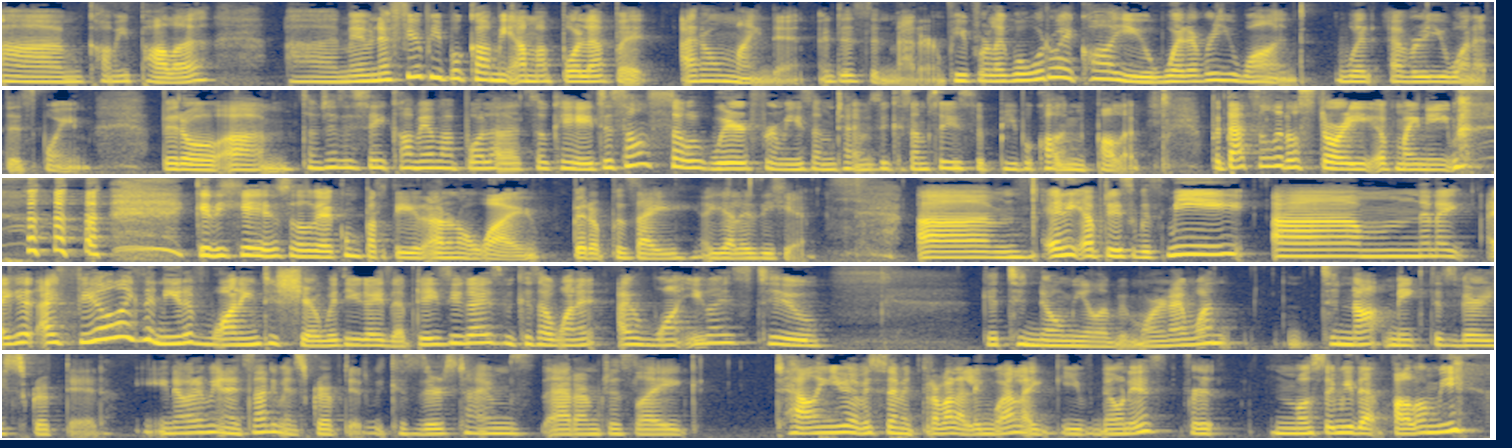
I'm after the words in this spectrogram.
um, call me Paula. Um, and a few people call me Amapola, but I don't mind it. It doesn't matter. People are like, well, what do I call you? Whatever you want whatever you want at this point. Pero um, sometimes I say, call me Amapola, that's okay. It just sounds so weird for me sometimes because I'm so used to people calling me Paula. But that's a little story of my name. que dije, eso voy a compartir. I don't know why, pero pues ahí ya les dije. Um, any updates with me? Um, and I, I get, I feel like the need of wanting to share with you guys updates, you guys, because I want it, I want you guys to get to know me a little bit more. And I want to not make this very scripted. You know what I mean? It's not even scripted because there's times that I'm just like telling you, a veces se me traba la lengua, like you've noticed for most of you that follow me.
